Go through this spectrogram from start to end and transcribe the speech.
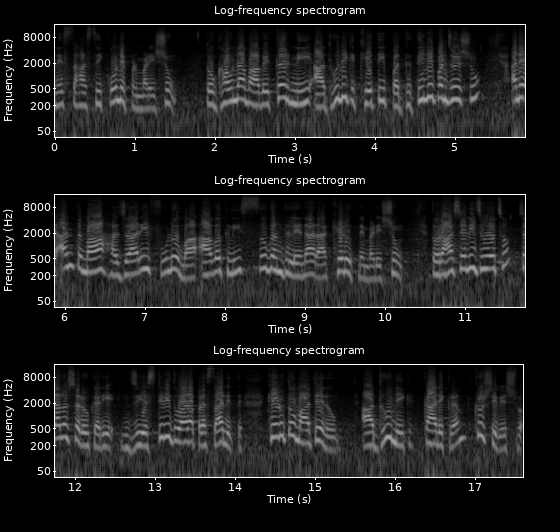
અને સાહસિકોને પણ મળીશું. તો ઘઉંના વાવેતરની આધુનિક ખેતી પદ્ધતિને પણ જોઈશું અને અંતમાં હજારી ફૂલોમાં આવકની સુગંધ લેનારા ખેડૂતને મળીશું. તો રાશેની જુઓ છો, ચાલો શરૂ કરીએ. જીએસટીવી દ્વારા પ્રસારિત ખેડૂતો માટેનો આધુનિક કાર્યક્રમ કૃષિ વિશ્વ.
